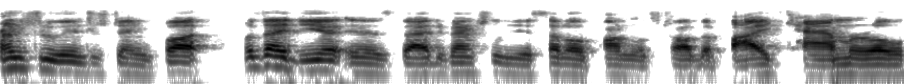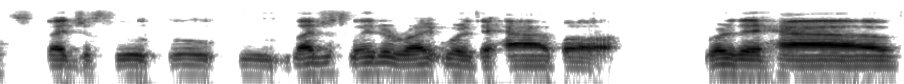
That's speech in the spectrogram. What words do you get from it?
And it's really interesting, but but the idea is that eventually they settle upon what's called the bicameral legisl legislator, right, where they have uh, where they have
